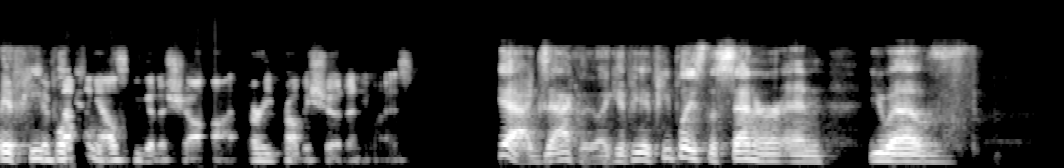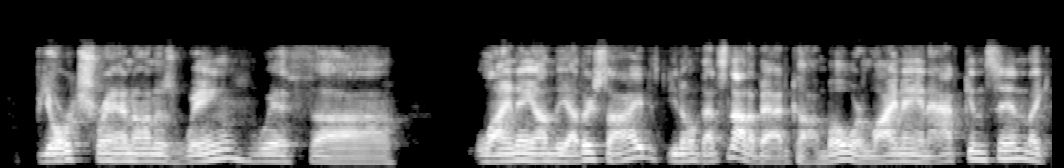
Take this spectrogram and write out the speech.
if he if play, nothing else he get a shot, or he probably should anyways. Yeah, exactly. Like if he if he plays the center and you have Bjorkstrand on his wing with uh Laine on the other side, you know, that's not a bad combo. Or Laine and Atkinson, like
